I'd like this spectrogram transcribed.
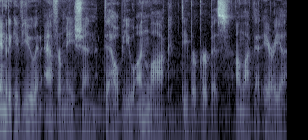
I'm going to give you an affirmation to help you unlock deeper purpose, unlock that area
